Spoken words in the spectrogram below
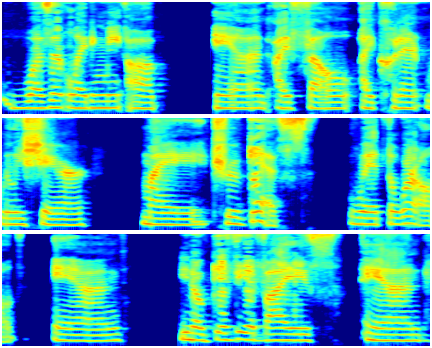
wasn't lighting me up. And I felt I couldn't really share my true gifts with the world and, you know, give the advice and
